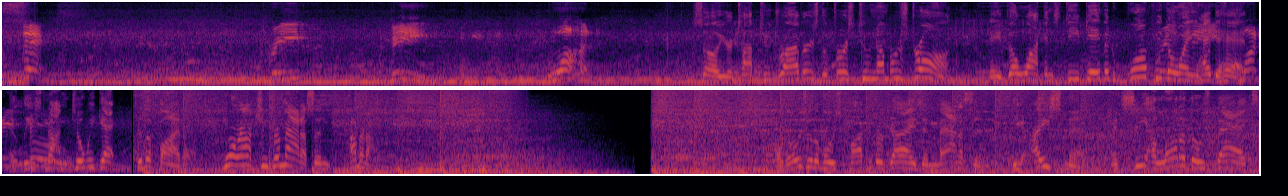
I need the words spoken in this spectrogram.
6, 3B, 1. So your top two drivers, the first two numbers drawn. Dave Villwock and Steve David won't be going head-to-head, -head, at least not until we get to the final. More action from Madison coming up. Well, those are the most popular guys in Madison, the Icemen. And see, a lot of those bags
